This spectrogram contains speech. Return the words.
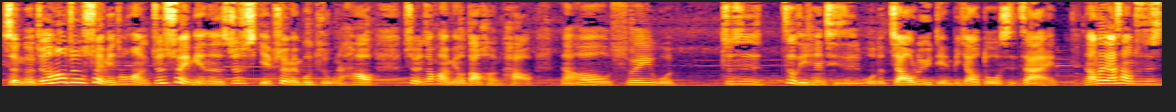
整个就然后就是睡眠状况，就是睡眠呢，就是也睡眠不足，然后睡眠状况也没有到很好。然后，所以我。就是这几天，其实我的焦虑点比较多是在，然后再加上就是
